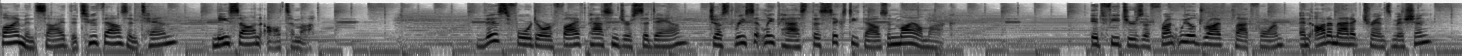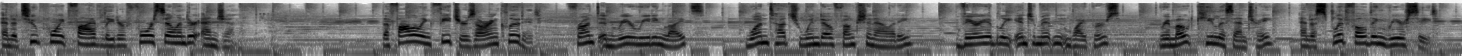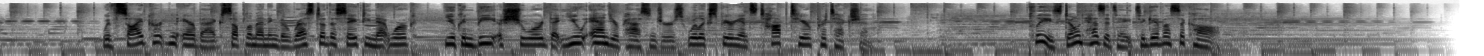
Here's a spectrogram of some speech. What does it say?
climb inside the 2010 Nissan Altima. This four-door, five-passenger sedan just recently passed the 60,000 mile mark. It features a front-wheel drive platform, an automatic transmission, and a 2.5-liter four-cylinder engine. The following features are included. Front and rear reading lights, one-touch window functionality, variably intermittent wipers, remote keyless entry, and a split folding rear seat. With side curtain airbags supplementing the rest of the safety network, you can be assured that you and your passengers will experience top-tier protection. Please don't hesitate to give us a call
